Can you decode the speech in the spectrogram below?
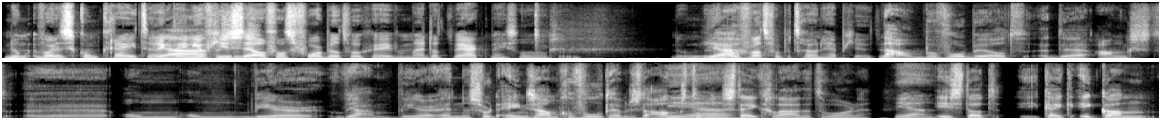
Noem, word eens concreter. ik Ja, weet niet of je precies. jezelf als voorbeeld wil geven, maar dat werkt meestal wel. Ja. Over wat voor patroon heb je? Nou, bijvoorbeeld de angst eh, om, om weer, ja, weer een soort eenzaam gevoel te hebben. Dus de angst om in de steek gelaten te worden. Ja. Is dat, kijk, ik kan,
